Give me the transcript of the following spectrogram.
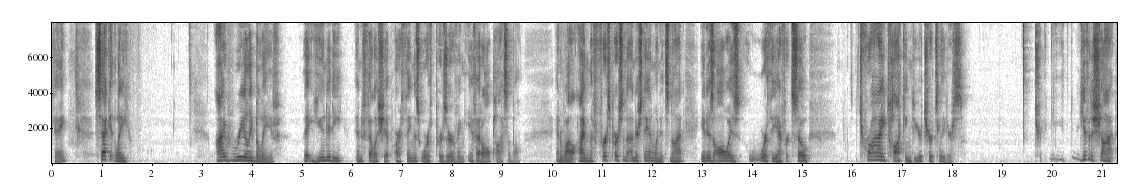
Okay? Secondly, I really believe that unity and fellowship are things worth preserving if at all possible. And while I'm the first person to understand when it's not, it is always worth the effort. So try talking to your church leaders give it a shot.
